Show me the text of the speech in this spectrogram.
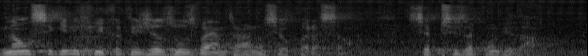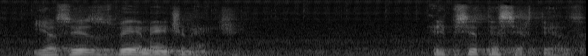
não significa que Jesus vai entrar no seu coração. Você precisa convidá-lo. E às vezes, veementemente. Ele precisa ter certeza.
